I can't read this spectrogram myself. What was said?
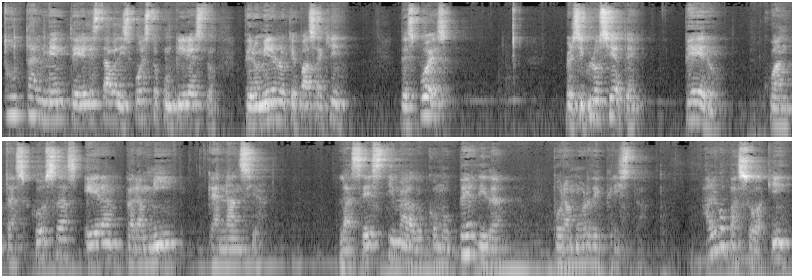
Totalmente, él estaba dispuesto a cumplir esto. Pero miren lo que pasa aquí. Después, versículo 7, pero cuantas cosas eran para mí ganancia, las he estimado como pérdida por amor de Cristo. Algo pasó aquí.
